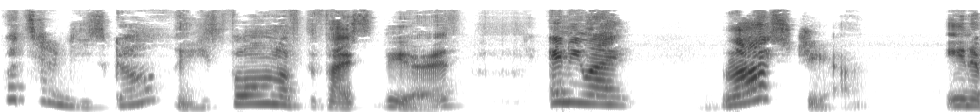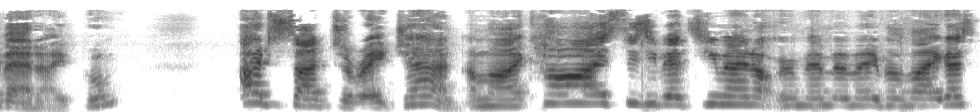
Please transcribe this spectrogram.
what's happened to this guy? He's fallen off the face of the earth. Anyway, last year, in about April, I decided to reach out. I'm like, hi, Suzie Betts, you may not remember me, but. He goes,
